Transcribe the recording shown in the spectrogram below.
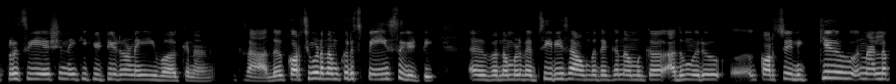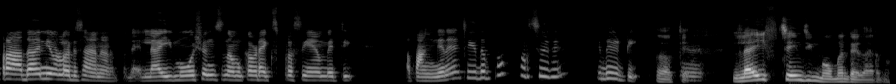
എപ്രിസിയേഷൻ എനിക്ക് കിട്ടിയിട്ടുണ്ടെങ്കിൽ ഈ വർക്കിനാണ് അത് കുറച്ചും കൂടെ നമുക്കൊരു സ്പേസ് കിട്ടി. ഇപ്പൊ നമ്മൾ വെബ് സീരീസ് ആകുമ്പോഴത്തേക്ക് നമുക്ക് അതും ഒരു കുറച്ച് എനിക്ക് നല്ല പ്രാധാന്യമുള്ള ഒരു സാധനമാണ്. അപ്പൊ എല്ലാ ഇമോഷൻസ് നമുക്ക് അവിടെ എക്സ്പ്രസ് ചെയ്യാൻ പറ്റി. അപ്പൊ അങ്ങനെ ചെയ്തപ്പോ കുറച്ചൊരു ഇത് കിട്ടി. ലൈഫ് ചേഞ്ചിങ് മൊമെന്റ് ഏതായിരുന്നു?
